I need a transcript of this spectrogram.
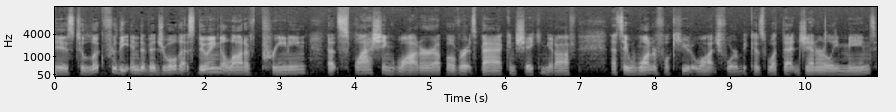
is to look for the individual that's doing a lot of preening, that's splashing water up over its back and shaking it off. That's a wonderful cue to watch for because what that generally means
